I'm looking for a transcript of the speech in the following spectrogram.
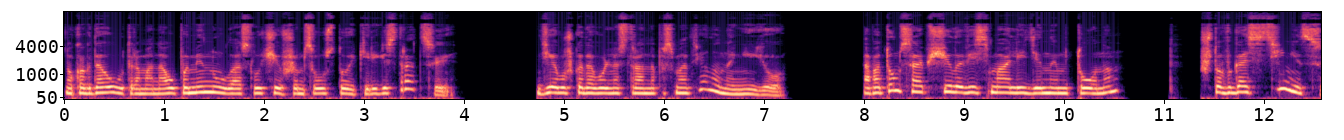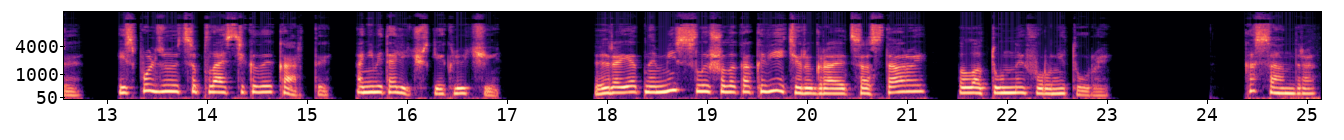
но когда утром она упомянула о случившемся у стойки регистрации, девушка довольно странно посмотрела на нее, а потом сообщила весьма ледяным тоном, что в гостинице используются пластиковые карты, а не металлические ключи. Вероятно, мисс слышала, как ветер играет со старой латунной фурнитурой. Кассандра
